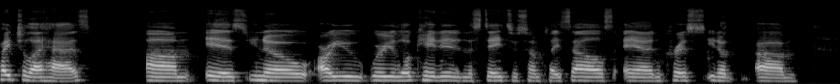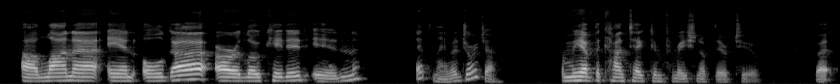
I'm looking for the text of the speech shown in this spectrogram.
Faichula has um, is, you know, are you where you're located in the states or someplace else? And Chris, you know, um, uh, Lana and Olga are located in Atlanta, Georgia, and we have the contact information up there too. But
